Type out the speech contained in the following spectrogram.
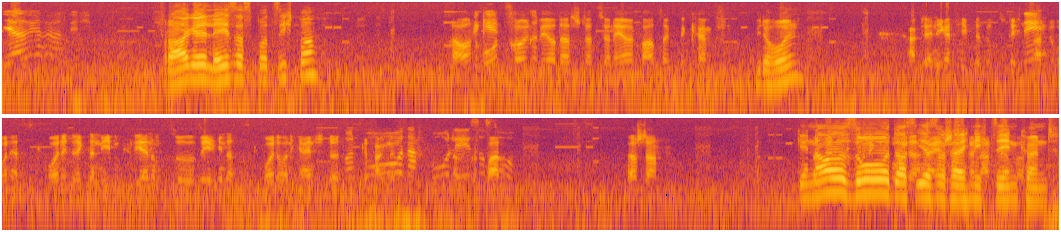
Ja, wir hören dich. Frage, Laserspot sichtbar? Blau und rot sollen wir das stationäre Fahrzeug bekämpfen. Wiederholen? Aktuell negativ, wir sind zu dicht Nee. dran. Wir wollen erst das Gebäude direkt daneben klären, um zu sehen, dass das Gebäude auch nicht einstürzt. Von wo nach wo laserst du? Verstanden. Genau so, dass ihr es ein wahrscheinlich nicht sehen könnt.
